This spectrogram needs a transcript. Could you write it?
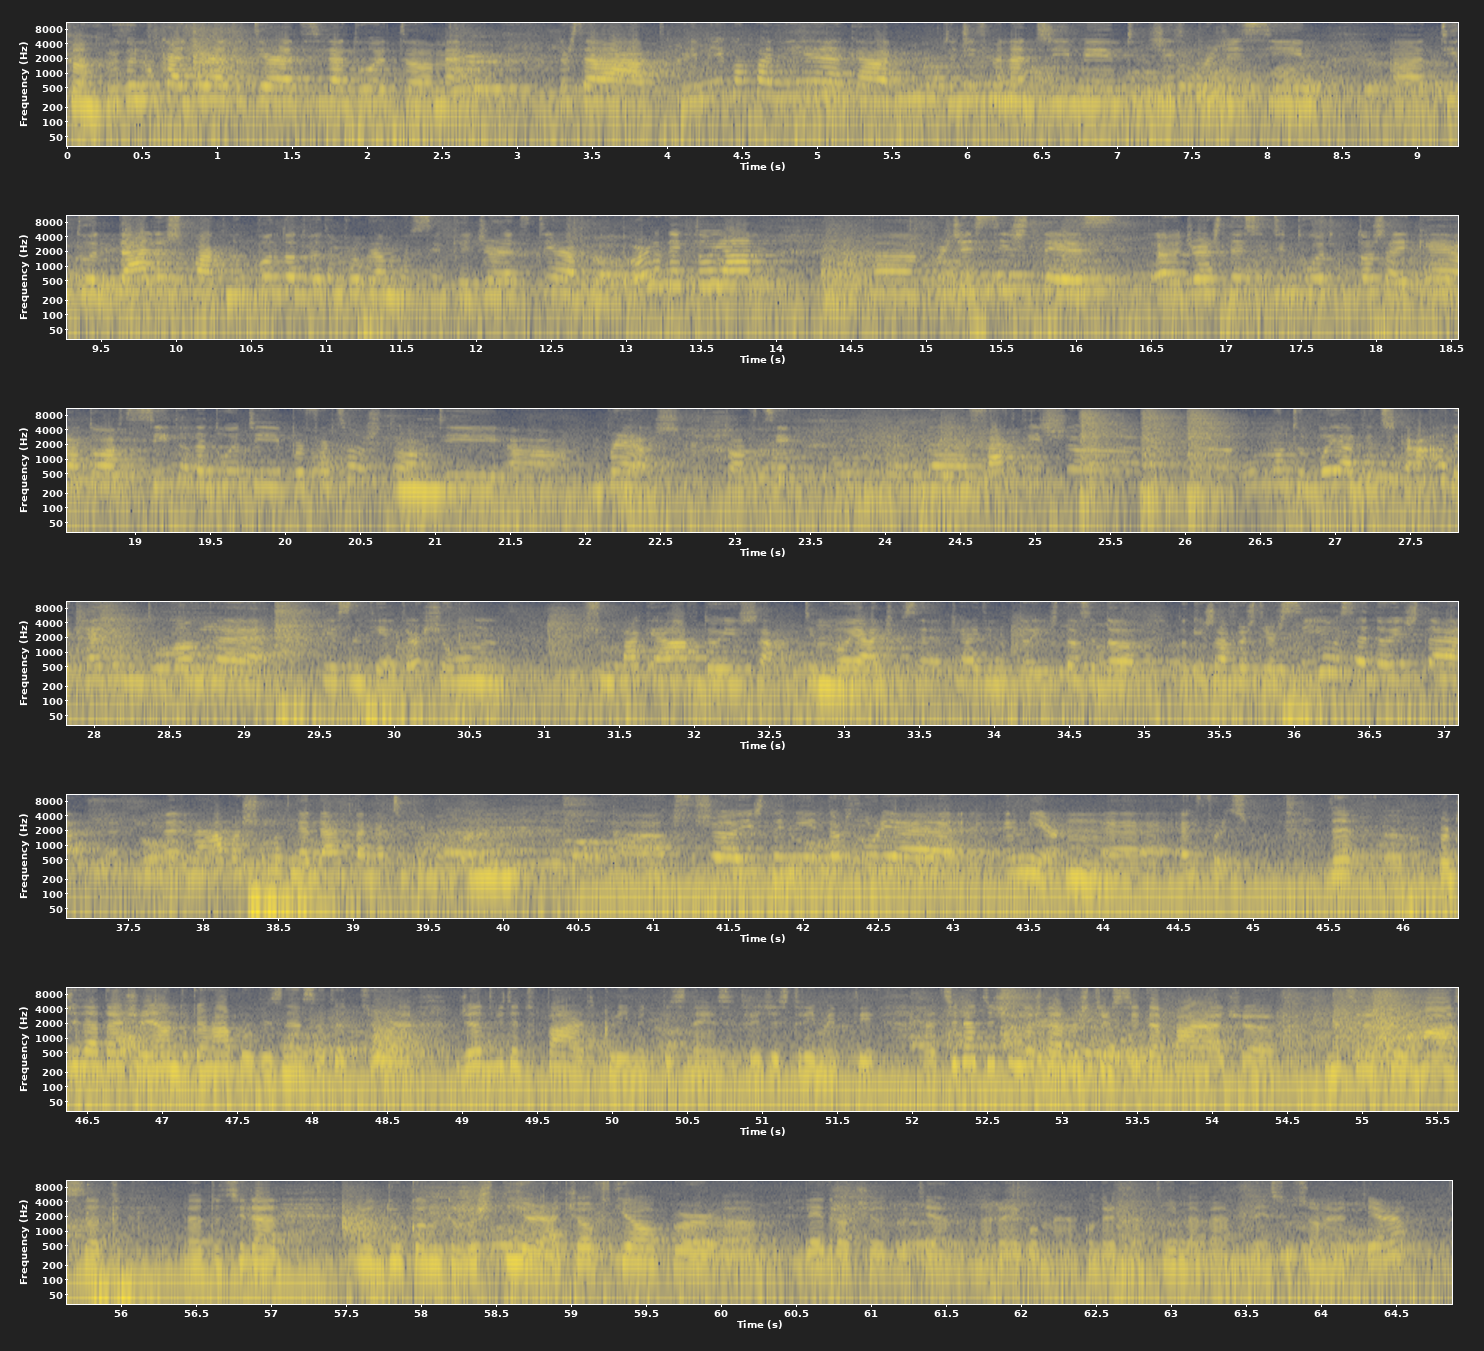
Thotë nuk ka gjëra të tjera të cilat duhet të merresh. Ndërsa krijimi i një kompanie ka të gjithë menaxhimin, të gjithë përgjegjësinë, ti duhet dalësh pak, nuk bën dot vetëm programuesin, ke gjëra të tjera për të bërë dhe këto janë përgjegjësi shtesë, gjëra shtesë që ti duhet të kuptosh, a i ke ato aftësitë dhe duhet t'i përforcosh këto, mm. t'i mprehësh këto aftësi. Dhe fakti që mund të bëja diçka dhe Klajdi mund të bënte pjesën tjetër që unë shumë pak e aftë do isha t'i mm. bëja nëse Klajdi nuk do ishte ose do, do kisha vështirësi ose do ishte me, me hapa shumë të ngadaltë nga që kemi bërë. Mm. Uh, kështu që ishte një ndërthurje e mirë, mm. e, e frytshme. Dhe për gjithë ata që janë duke hapur bizneset e tyre, gjatë vitit të parë të krijimit të biznesit, regjistrimit të tij, cilat ishin ndoshta vështirësitë e para që me cilat u hasët, të cilat ju dukën të vështira, qoftë kjo për letrat që duhet të jenë në rregull me kundrejt tatimeve dhe institucioneve të tjera,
